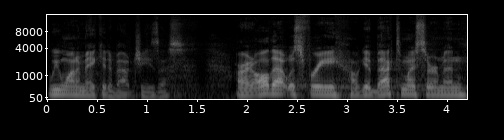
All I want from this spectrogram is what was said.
We want to make it about Jesus. All right, all that was free. I'll get back to my sermon.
